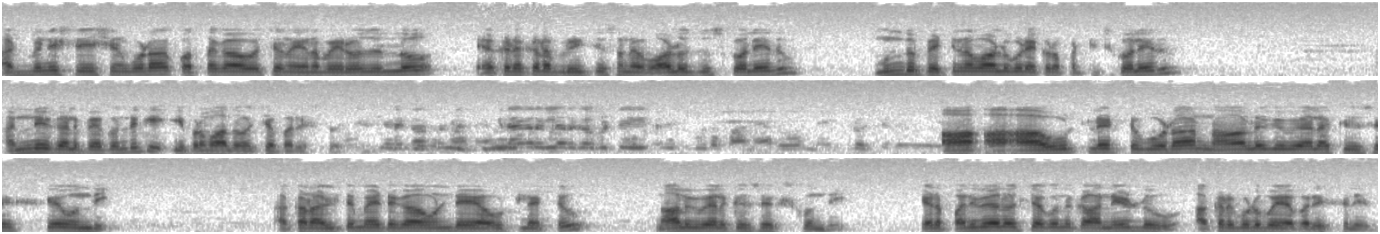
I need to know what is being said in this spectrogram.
అడ్మినిస్ట్రేషన్ కూడా కొత్తగా వచ్చిన ఎనభై రోజుల్లో ఎక్కడెక్కడ బ్రీచెస్ ఉన్నాయో వాళ్ళు చూసుకోలేదు. ముందు పెట్టిన వాళ్ళు కూడా ఎక్కడ పట్టించుకోలేదు. అన్నీ కలిపే కొందికి ఈ ప్రమాదం వచ్చే పరిస్థితి వచ్చింది. ఆ- అవుట్లెట్ కూడా నాలుగు వేల క్యూసెక్స్కే ఉంది. అక్కడ అల్టిమేట్గా ఉండే అవుట్లెట్ నాలుగు వేల క్యూసెక్స్కి ఉంది. ఇక్కడ పదివేలు వచ్చే కొందుకు ఆ నీళ్ళు అక్కడ కూడా పోయే పరిస్థితి లేదు.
